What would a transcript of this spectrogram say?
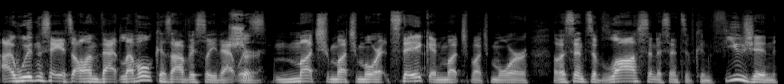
I wouldn't say it's on that level because obviously that was much much more at stake and much much more of a sense of loss and a sense of confusion.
